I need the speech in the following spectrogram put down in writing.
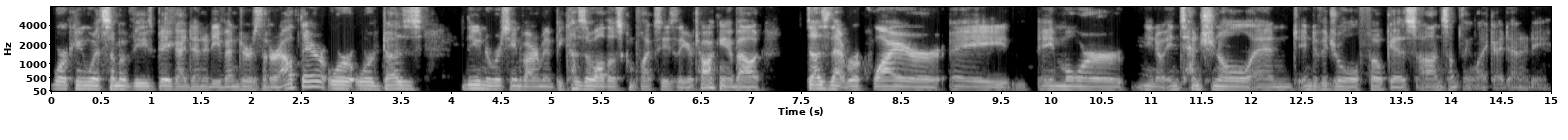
working with some of these big identity vendors that are out there or or does the university environment because of all those complexities that you're talking about does that require a a more you know intentional and individual focus on something like identity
